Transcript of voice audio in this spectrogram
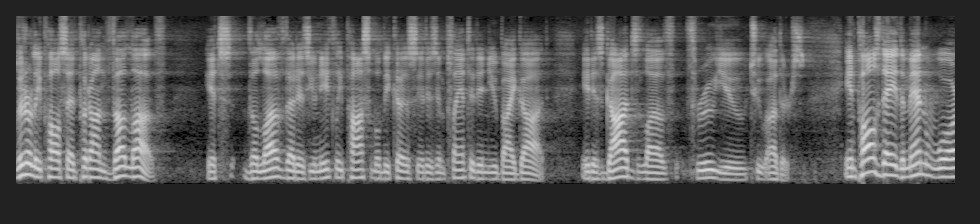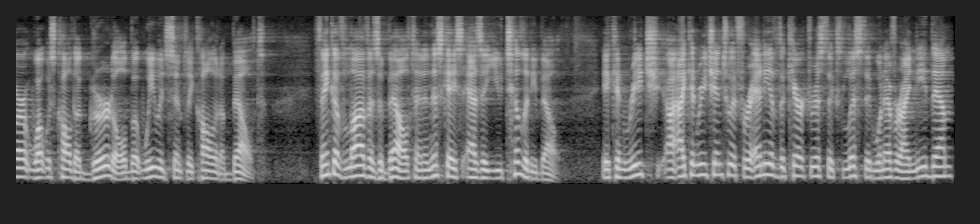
Literally, Paul said, put on the love. It's the love that is uniquely possible because it is implanted in you by God. It is God's love through you to others. In Paul's day, the men wore what was called a girdle, but we would simply call it a belt. Think of love as a belt, and in this case, as a utility belt. It can reach, I can reach into it for any of the characteristics listed whenever I need them,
